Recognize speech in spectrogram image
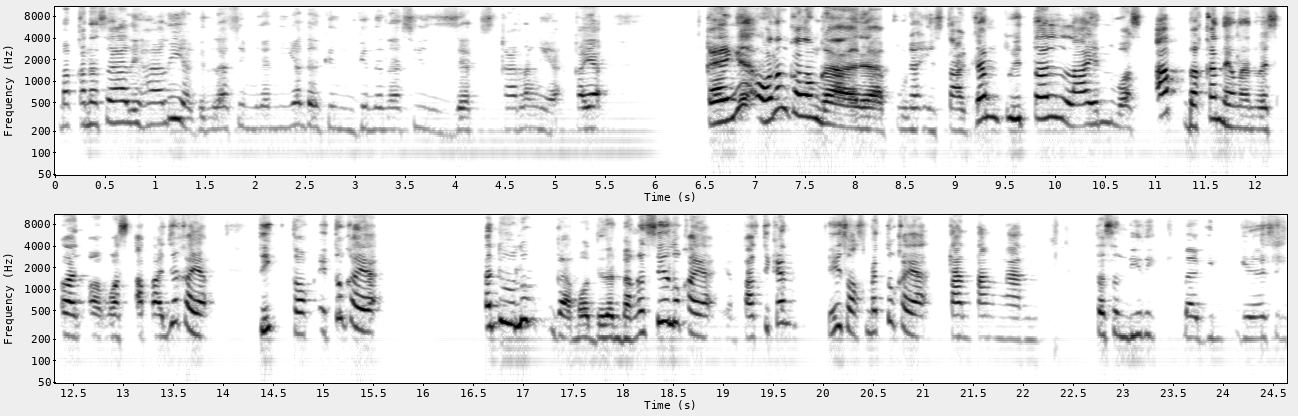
makanan sehari-hari ya generasi milenial dan gen- generasi Z sekarang ya. Kayak kayaknya orang kalau nggak ada punya Instagram, Twitter, Line, WhatsApp, bahkan yang lain uh, WhatsApp aja kayak TikTok itu kayak aduh lu nggak modern banget sih lu kayak ya, pasti kan jadi sosmed tuh kayak tantangan tersendiri bagi generasi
